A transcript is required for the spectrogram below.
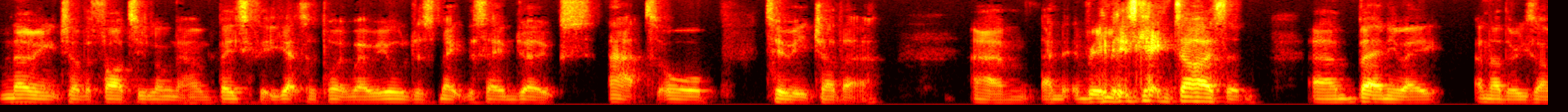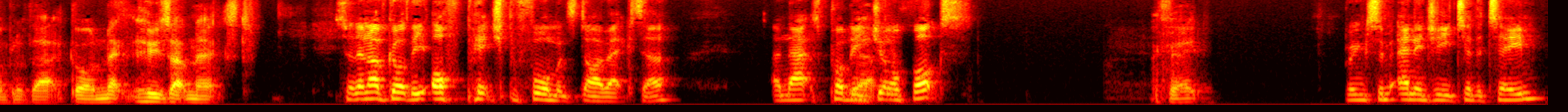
knowing each other far too long now, and basically you get to the point where we all just make the same jokes at or to each other, um, and it really is getting tiresome. Um, but anyway, another example of that. Go on. Ne- who's up next? So then I've got the off-pitch performance director, and that's probably Yeah. Joel Fox. Okay. Bring some energy to the team.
